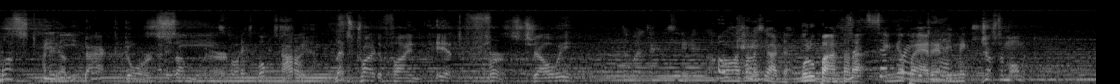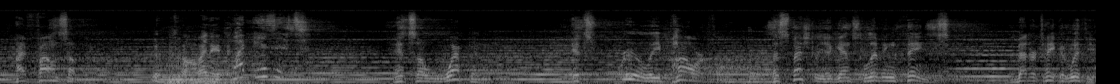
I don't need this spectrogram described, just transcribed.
must be a back door somewhere. Storage box. Taruh ya. Let's try to find it first, shall we? Coba cek di sini deh. Kalau nggak salah sih ada. Gue lupa antara Let's ini apa separate RR again. Just a moment. I found something. Duh, suruh ngapain gitu? What is it? It's a weapon. It's really powerful, especially against living things. Better take it with you.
